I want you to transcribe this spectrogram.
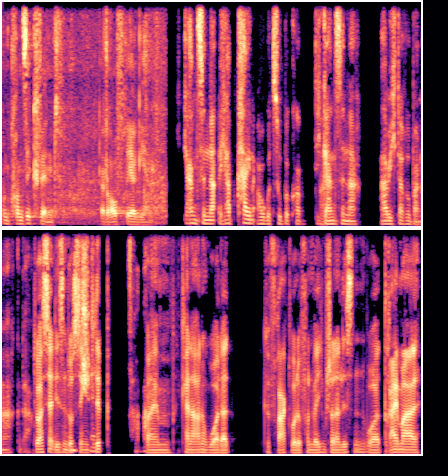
und konsequent darauf reagieren. ganze Nacht, ich habe kein Auge zubekommen. Die Nein. ganze Nacht habe ich darüber nachgedacht. Du hast ja diesen lustigen Shit. Clip beim, keine Ahnung, wo er da gefragt wurde von welchem Journalisten, wo er dreimal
